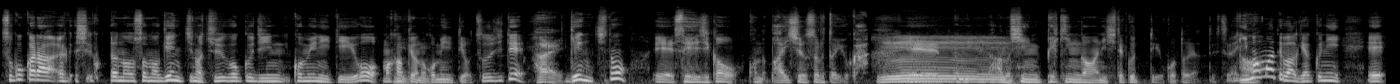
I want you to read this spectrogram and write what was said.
そこからあのその現地の中国人コミュニティを、まあ、華僑のコミュニティを通じて、現地のえー、政治家を今度買収するというか、えー、あの新北京側にしていくっていうことをやってですね。今までは逆に、えー、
